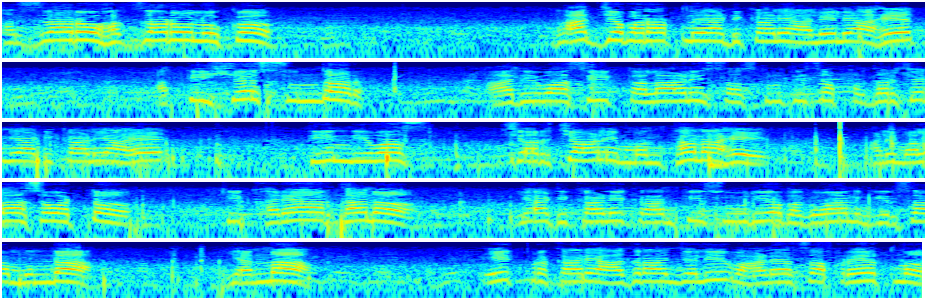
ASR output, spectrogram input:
हजारो हजारो लोक राज्यभरातनं या ठिकाणी आलेले आहेत. अतिशय सुंदर आदिवासी कला आणि संस्कृतीचं प्रदर्शन या ठिकाणी आहे. तीन दिवस चर्चा आणि मंथन आहे. आणि मला असं वाटतं की खऱ्या अर्थानं या ठिकाणी क्रांतीसूर्य भगवान बिरसा मुंडा यांना एक प्रकारे आदरांजली वाहण्याचा प्रयत्न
